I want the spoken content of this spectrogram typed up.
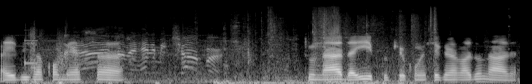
Aí ele já começa do nada aí, porque eu comecei a gravar do nada.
